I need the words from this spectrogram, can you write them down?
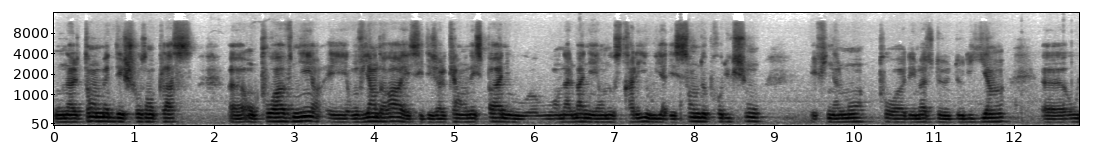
où on a le temps de mettre des choses en place, on pourra venir et on viendra, et c'est déjà le cas en Espagne ou, en Allemagne et en Australie, où il y a des centres de production. Et finalement, pour des matchs de, de Ligue 1, euh, ou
